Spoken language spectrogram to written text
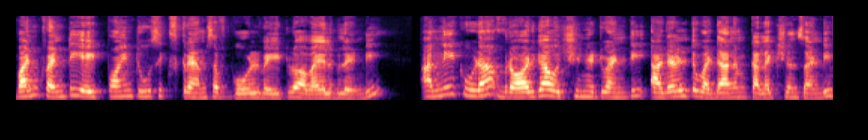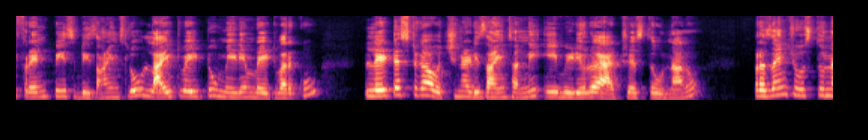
128.26 గ్రామ్స్ ఆఫ్ గోల్డ్ వెయిట్‌లో అవైలబుల్ అండి. అన్నీ కూడా బ్రాడ్‌గా వచ్చినటువంటి అడల్ట్ వడ్డానం కలెక్షన్స్ అండి. ఫ్రంట్ పీస్ డిజైన్స్‌లో light weight to medium weight వరకు లేటెస్ట్‌గా వచ్చిన డిజైన్స్ అన్నీ ఈ వీడియోలో యాడ్ చేస్తూ ఉన్నాను. ప్రజెంట్ చూస్తున్న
